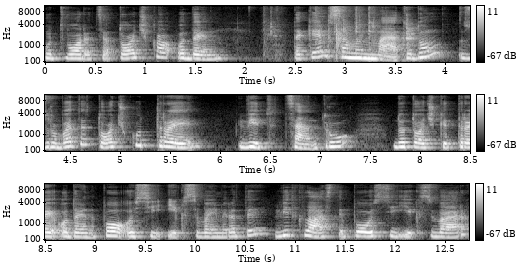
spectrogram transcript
Утвориться точка 1. Таким самим методом зробити точку 3 від центру до точки 3,1 по осі Х виміряти, відкласти по осі Х вверх.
